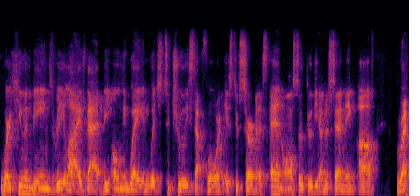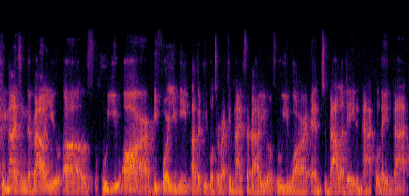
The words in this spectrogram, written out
where human beings realize that the only way in which to truly step forward is through service and also through the understanding of recognizing the value of who you are before you need other people to recognize the value of who you are and to validate and accolade that.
